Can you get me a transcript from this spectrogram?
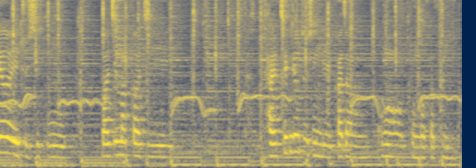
케어해 주시고 마지막까지 잘 챙겨주신 게 가장 고마웠던 것 같습니다.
